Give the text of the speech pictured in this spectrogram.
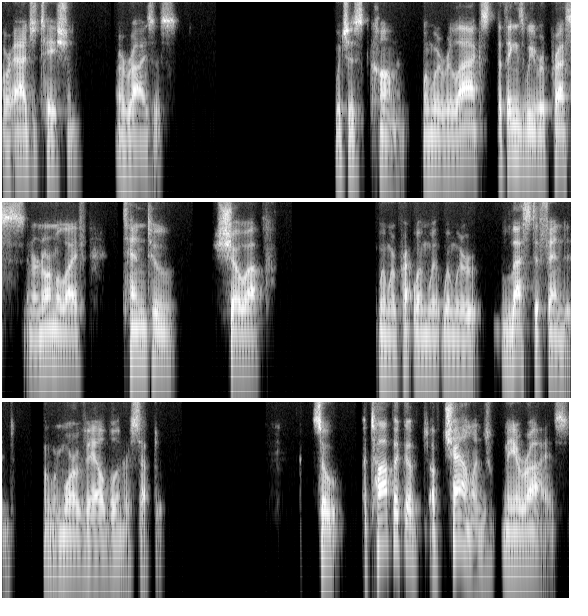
or agitation arises, which is common. When we're relaxed, the things we repress in our normal life tend to show up when we're when we when we're less defended, when we're more available and receptive. So a topic of, of challenge may arise.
